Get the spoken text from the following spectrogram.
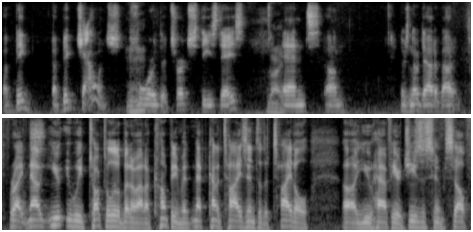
a, big a big challenge Mhm. for the church these days, Right. and um, there's no doubt about it. Right. Now, you, you- we talked a little bit about accompaniment, and that kind of ties into the title uh, you have here. Jesus himself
